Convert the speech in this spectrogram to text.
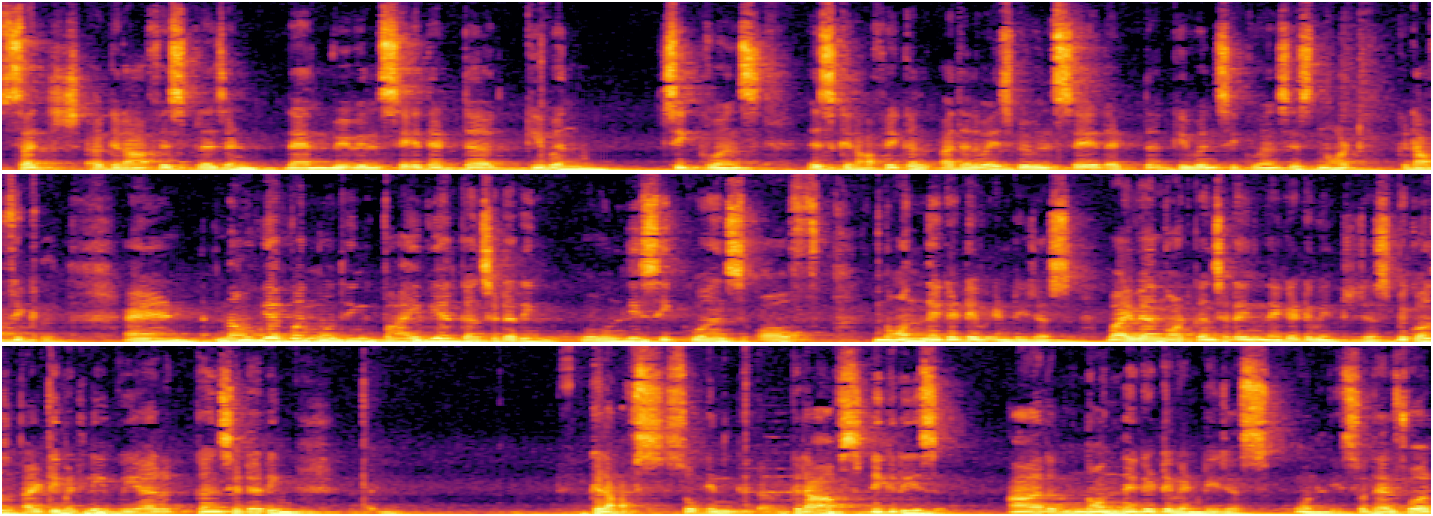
such a graph is present then we will say that the given sequence is graphical. Otherwise we will say that the given sequence is not graphical. And now we have one more thing. Why we are considering only sequence of non-negative integers? Why we are not considering negative integers? Because ultimately we are considering graphs. So in graphs degrees are non-negative integers only. So therefore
